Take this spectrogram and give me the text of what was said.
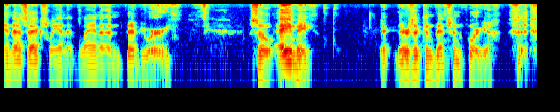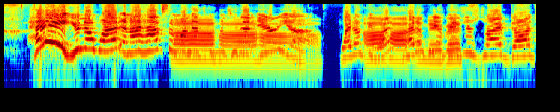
And that's actually in Atlanta in February. So, Amy, there- there's a convention for you. Hey, you know what? And I have someone that's going to that area. Ah. Why don't the? Uh-huh, Why don't the Anubis. Avengers drive Dodge?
